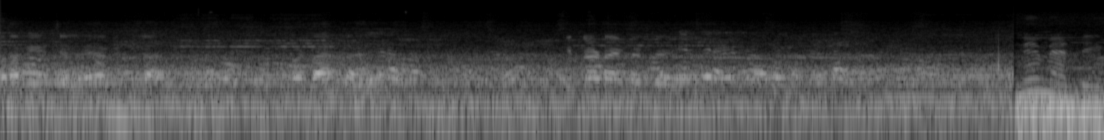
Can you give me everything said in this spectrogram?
थोड़ा वेट चल रहा है अभी फ़िलहाल। थोड़ा टाइम लगेगा टाइम लग सिनेमैटिक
